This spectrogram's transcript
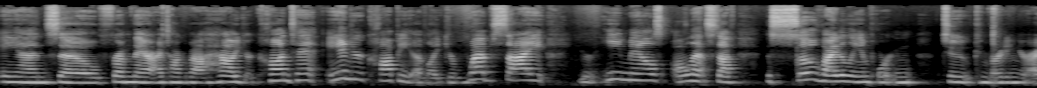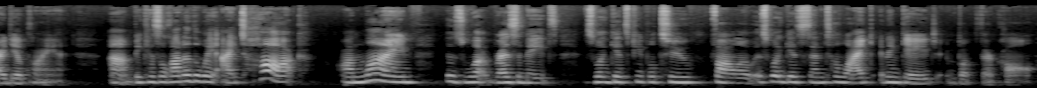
And so from there, I talk about how your content and your copy of like your website, your emails, all that stuff is so vitally important to converting your ideal client. Um, because a lot of the way I talk online is what resonates, is what gets people to follow, is what gets them to like and engage and book their call.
